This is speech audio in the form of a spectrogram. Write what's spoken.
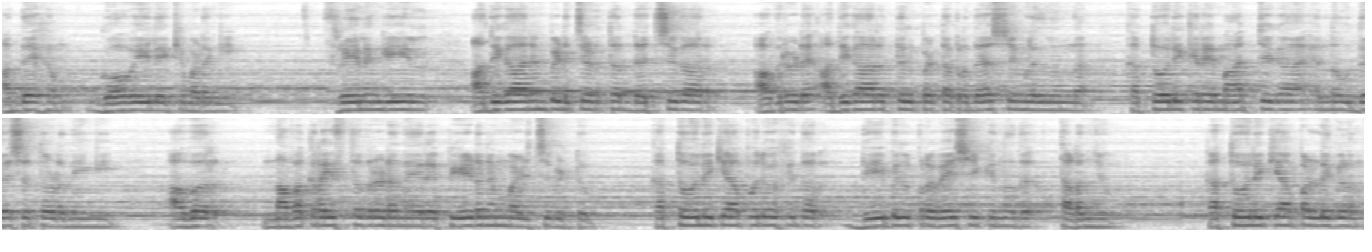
അദ്ദേഹം ഗോവയിലേക്ക് മടങ്ങി. ശ്രീലങ്കയിൽ അധികാരം പിടിച്ചെടുത്ത ഡച്ചുകാർ അവരുടെ അധികാരത്തിൽപ്പെട്ട പ്രദേശങ്ങളിൽ നിന്ന് കത്തോലിക്കരെ മാറ്റുക എന്ന ഉദ്ദേശത്തോടെ നീങ്ങി. അവർ നവക്രൈസ്തവരുടെ നേരെ പീഡനം അഴിച്ചുവിട്ടു. കത്തോലിക്ക പുരോഹിതർ ദ്വീപിൽ പ്രവേശിക്കുന്നത് തടഞ്ഞു. കത്തോലിക്ക പള്ളികളും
